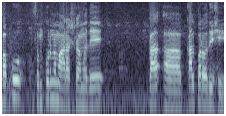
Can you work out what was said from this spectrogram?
बापू संपूर्ण महाराष्ट्रामध्ये का काल परवा दिवशी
